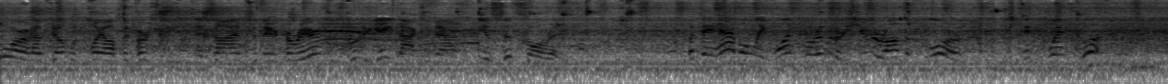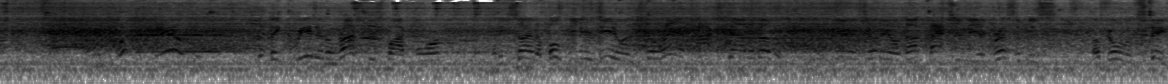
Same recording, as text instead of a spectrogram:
floor have dealt with playoff adversity at times in their careers. Rudy Gay knocks it down, he assists already. But they have only one perimeter shooter on the floor in Quinn Cook. That they created a roster spot for him, and he signed a multi-year deal. And Durant knocks down another. San Antonio not matching the aggressiveness of Golden State.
